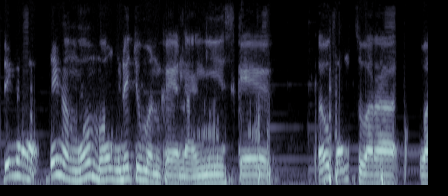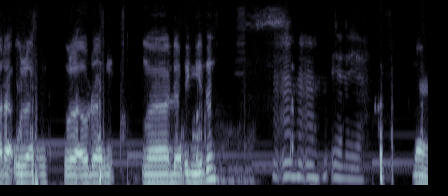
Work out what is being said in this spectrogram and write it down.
Dia nggak dia nggak ngomong dia cuman kayak nangis kayak tahu kan suara suara ular ular ular ngedering gitu Mm, iya iya nah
